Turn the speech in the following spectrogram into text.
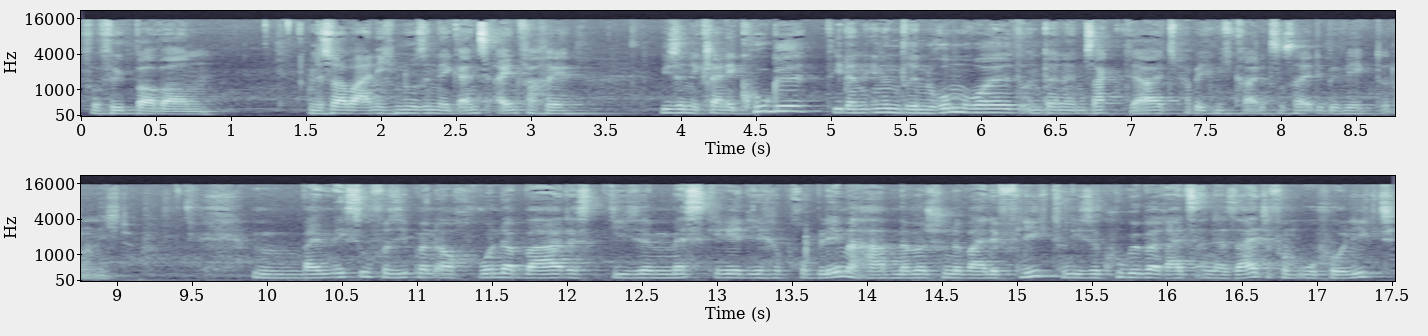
verfügbar waren. Und das war aber eigentlich nur so eine ganz einfache, wie so eine kleine Kugel, die dann innen drin rumrollt und dann sagt, ja, jetzt habe ich mich gerade zur Seite bewegt oder nicht. Beim X-UFO sieht man auch wunderbar, dass diese Messgeräte ihre Probleme haben, wenn man schon eine Weile fliegt und diese Kugel bereits an der Seite vom UFO liegt.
